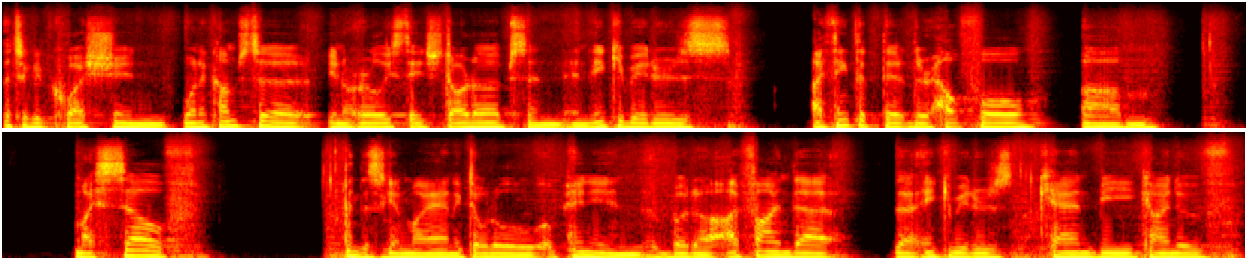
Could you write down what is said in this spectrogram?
that's a good question. When it comes to you know early stage startups and, and incubators, I think that they're, they're helpful. Um, myself, and this is again my anecdotal opinion, but uh, I find that that incubators can be kind of,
